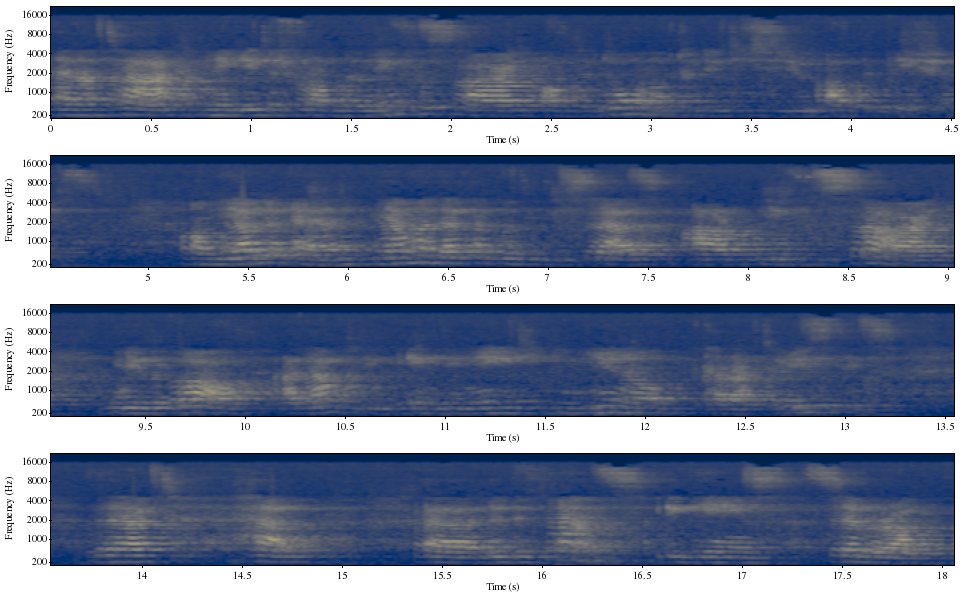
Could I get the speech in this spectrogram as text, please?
an attack mediated from the lymphocyte of the donor to the tissue of the patient. On the other hand, gamma delta positive cells are lymphocytes with both adaptive and innate immune characteristics that help uh, the defense against several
